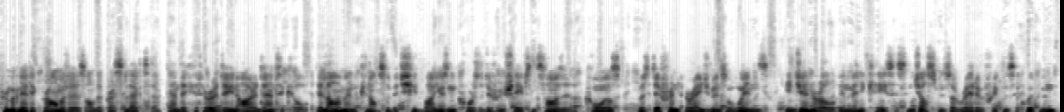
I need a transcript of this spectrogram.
ferromagnetic variometers of the preselector and the heterodyne are identical. The alignment can also be achieved by using cores of different shapes and sizes of coils with different arrangements of winds. In general, in many cases, adjustments of radio frequency equipment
